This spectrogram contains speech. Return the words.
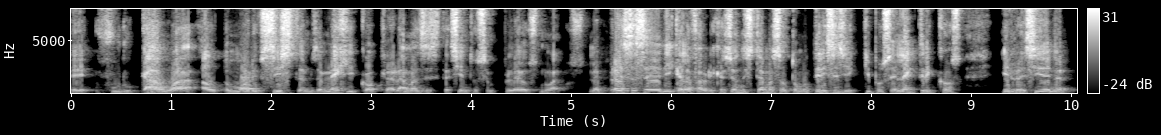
eh, Furukawa Automotive Systems de México creará más de 700 empleos nuevos. La empresa se dedica a la fabricación de sistemas automotrices y equipos eléctricos y reside en el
